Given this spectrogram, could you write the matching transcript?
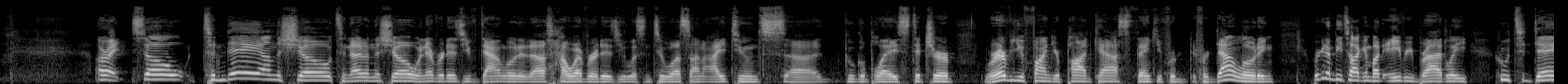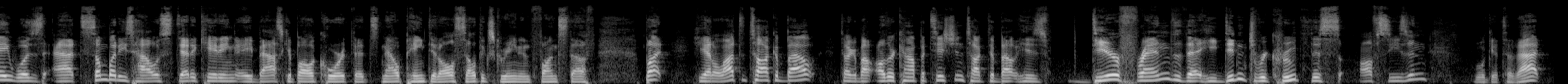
All right, so today on the show, tonight on the show, whenever it is you've downloaded us, however it is you listen to us on iTunes, uh, Google Play, Stitcher, wherever you find your podcast, thank you for for downloading. We're going to be talking about Avery Bradley, who today was at somebody's house dedicating a basketball court that's now painted all Celtics green and fun stuff. But he had a lot to talk about. Talk about other competition. Talked about his dear friend that he didn't recruit this offseason We'll get to that.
